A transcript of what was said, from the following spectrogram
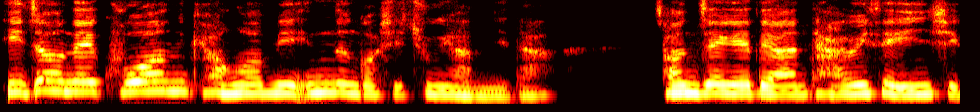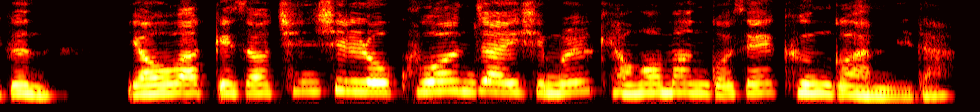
이전에 구원 경험이 있는 것이 중요합니다. 전쟁에 대한 다윗의 인식은 여호와께서 진실로 구원자이심을 경험한 것에 근거합니다.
